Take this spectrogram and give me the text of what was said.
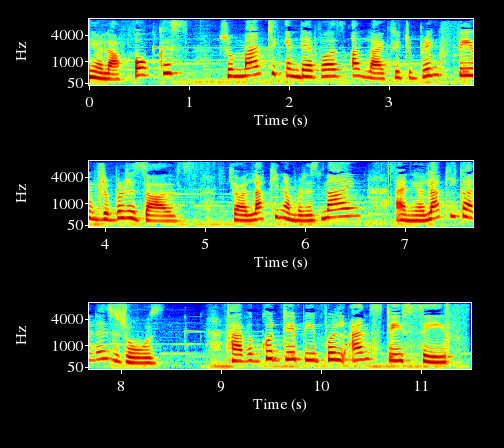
your love focus, romantic endeavors are likely to bring favorable results. Your lucky number is 9 and your lucky color is rose. Have a good day, people, and stay safe.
